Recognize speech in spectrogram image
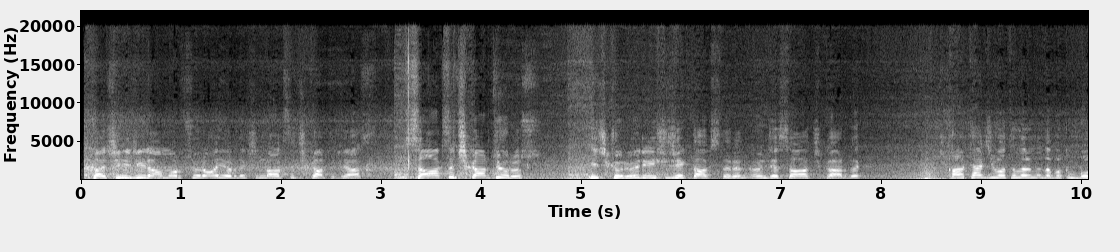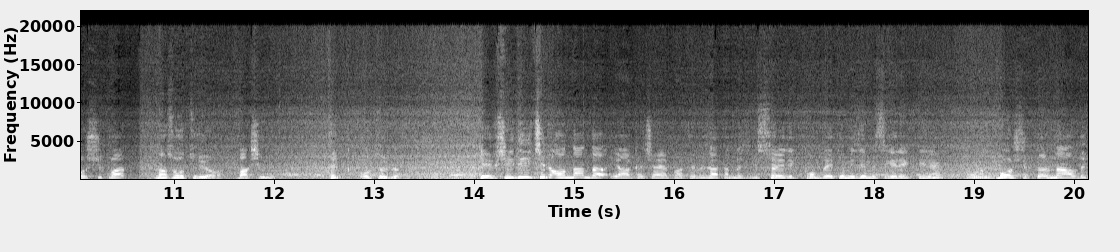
Taşıyıcı ile amortisörü ayırdık. Şimdi aksı çıkartacağız. Sağ aksı çıkartıyoruz. İç körüğü değişecekti aksların. Önce sağa çıkardık. Karter civatalarında da bakın boşluk var. Nasıl oturuyor? Bak şimdi. Tık oturdu. Gevşediği için ondan da yağ kaçağı yapar tabii. Zaten biz, biz söyledik komple temizlemesi gerektiğini. Boşluklarını aldık.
